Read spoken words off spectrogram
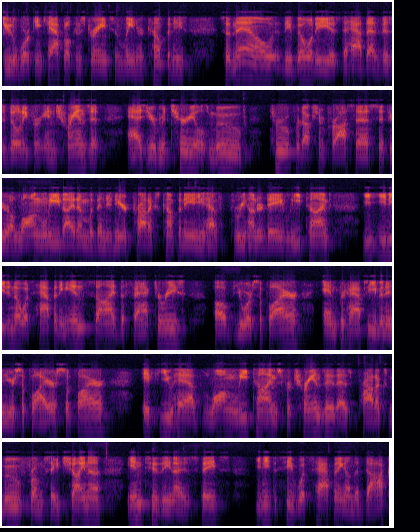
due to working capital constraints and leaner companies. So now the ability is to have that visibility for in transit as your materials move through a production process. If you're a long lead item with engineered products company and you have 300 day lead times, you, you need to know what's happening inside the factories of your supplier and perhaps even in your supplier's supplier if you have long lead times for transit as products move from, say, China into the United States, you need to see what's happening on the dock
